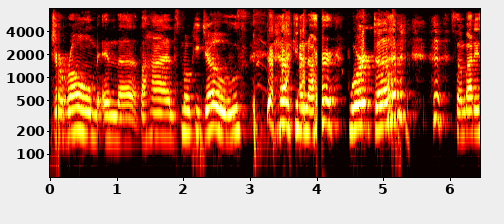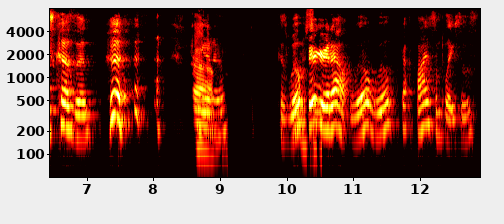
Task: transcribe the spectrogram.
Jerome in the behind Smoky Joe's getting our work done. Somebody's cousin, you um, know, because we'll figure it out. We'll we'll find some places.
